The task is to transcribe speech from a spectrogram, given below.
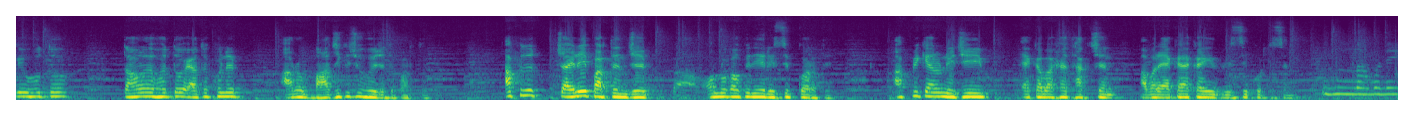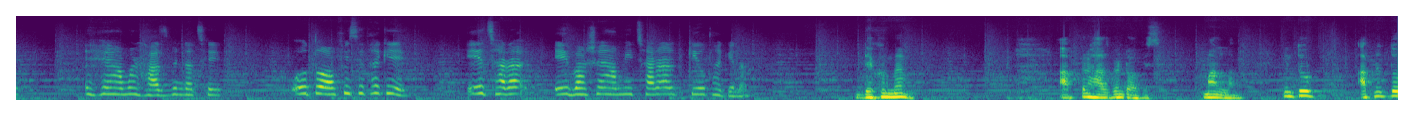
কেউ হতো, তাহলে হয়তো এতক্ষণে আরও বাজে কিছু হয়ে যেতে পারতো। আপনি তো চাইলেই পারতেন যে অন্য কাউকে দিয়ে রিসিভ করাতে। আপনি কেন নিজেই একা বাসায় থাকছেন আবার একা একাই রিসিভ করতেছেন। না মানে হ্যাঁ আমার হাজবেন্ড আছে। ও তো অফিসে থাকে। এছাড়া এই বাসায় আমি ছাড়া আর কেউ থাকে না। দেখুন ম্যাম আপনার হাজব্যান্ড অফিসে মানলাম। কিন্তু আপনি তো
